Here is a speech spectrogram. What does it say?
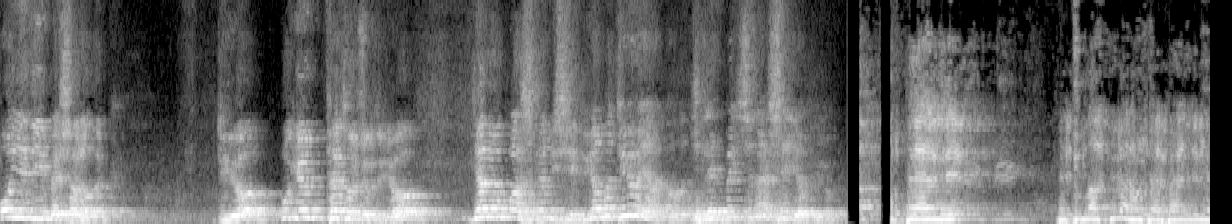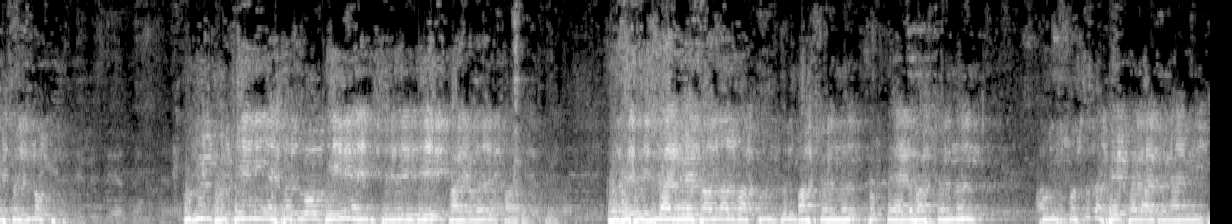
17-25 Aralık diyor. Bugün FETÖ'cü diyor. Yarın başka bir şey diyor ama diyor yani. Kirletmek için her şeyi yapıyor. Değerli Fethullah Gülen Hoca Efendi'nin mesajını okudum. Bugün Türkiye'nin yaşadığı o derin endişeleri, derin kaygıları ifade etti. Gazeteciler ve Yazarlar Vakfımızın başkanının, çok değerli başkanının konuşması da fevkalade önemliydi.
